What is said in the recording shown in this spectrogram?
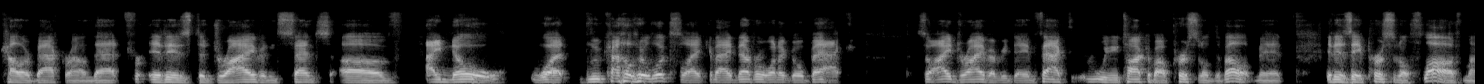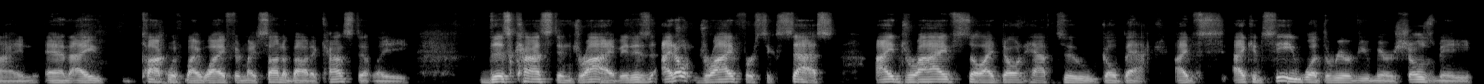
collar background that for, it is the drive and sense of, I know what blue collar looks like and I never want to go back. So I drive every day. In fact, when you talk about personal development, it is a personal flaw of mine. And I talk with my wife and my son about it constantly this constant drive. It is, I don't drive for success. I drive so I don't have to go back. I've I can see what the rear view mirror shows me,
